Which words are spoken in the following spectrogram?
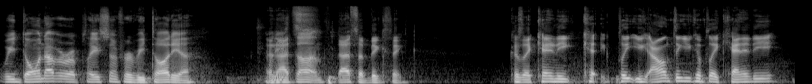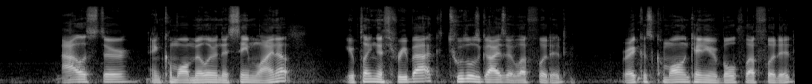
we don't have a replacement for Vitoria. and And that's done. That's a big thing. Because like Kennedy, Ke- I don't think you can play Kennedy, Alistair, and Kamal Miller in the same lineup. You're playing a three back. Two of those guys are left footed, right? Because Kamal and Kennedy are both left footed,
